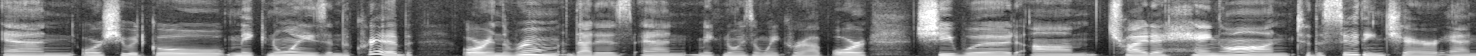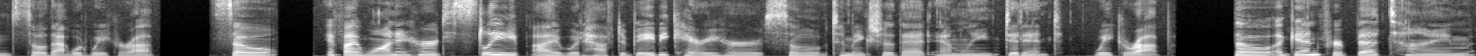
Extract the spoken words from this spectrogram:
and or she would go make noise in the crib or in the room, that is, and make noise and wake her up. Or she would um, try to hang on to the soothing chair, and so that would wake her up. So if I wanted her to sleep, I would have to baby carry her so to make sure that Emily didn't wake her up. So, again, for bedtime,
